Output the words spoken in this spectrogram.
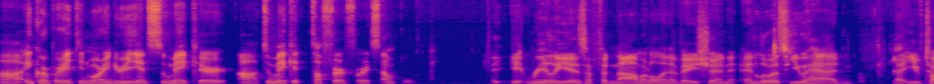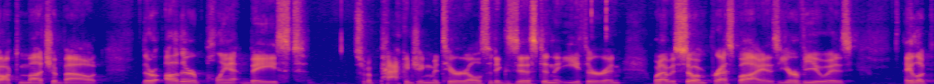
uh, incorporating more ingredients to make it uh, to make it tougher, for example. It really is a phenomenal innovation. And Lewis, you had uh, you've talked much about there are other plant-based sort of packaging materials that exist in the ether. And what I was so impressed by is your view is, hey, look,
